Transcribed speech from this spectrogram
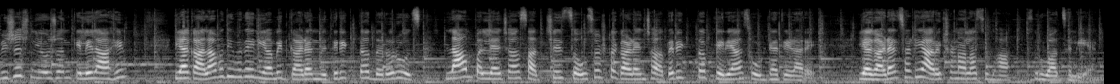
विशेष नियोजन केलेलं आहे. या कालावधीमध्ये नियमित गाड्यांव्यतिरिक्त दररोज लांब पल्ल्याच्या सातशे चौसष्ट गाड्यांच्या अतिरिक्त फेऱ्या सोडण्यात येणार आहे या गाड्यांसाठी आरक्षणाला सुद्धा सुरुवात झाली आहे.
